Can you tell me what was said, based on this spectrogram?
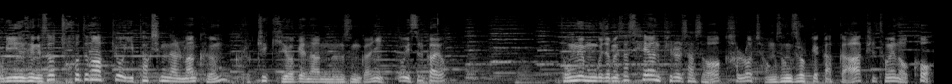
우리 인생에서 초등학교 입학식 날만큼 그렇게 기억에 남는 순간이 또 있을까요? 동네 문구점에서 새 연필을 사서 칼로 정성스럽게 깎아 필통에 넣고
